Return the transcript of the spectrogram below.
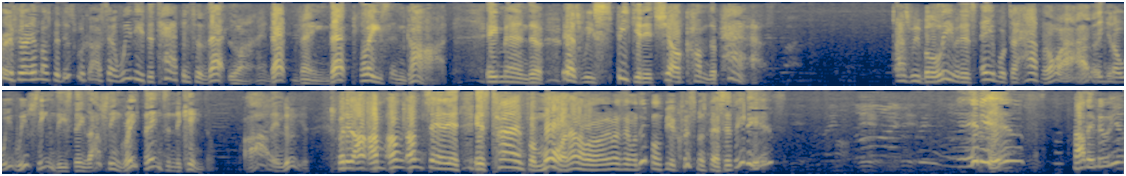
It must be this is what God said. We need to tap into that line, that vein, that place in God. Amen. As we speak it, it shall come to pass. As we believe it, it's able to happen. Oh, I, you know, we, we've seen these things. I've seen great things in the kingdom. Hallelujah. But it, I, am I'm, I'm saying it, it's time for more. And I don't know. Saying, well, this is supposed to be a Christmas message. It is. It is. Hallelujah.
